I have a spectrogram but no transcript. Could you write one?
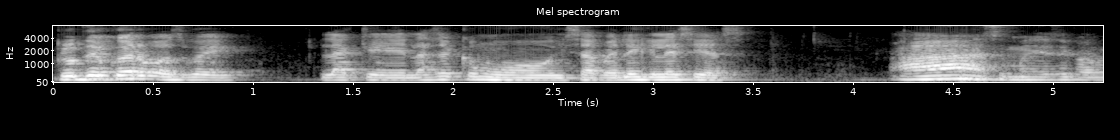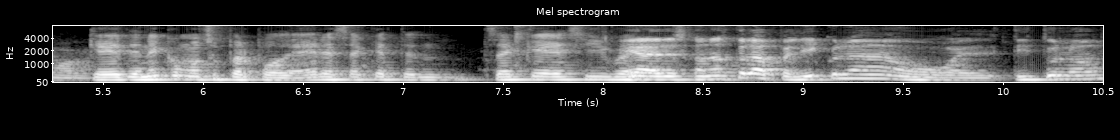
Club de Cuervos, güey. La que la hace como Isabela Iglesias. Ah, se me dice cuál morro. Que tiene como superpoderes, sé que, ten- sé que sí, güey. Mira, desconozco la película o el título,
